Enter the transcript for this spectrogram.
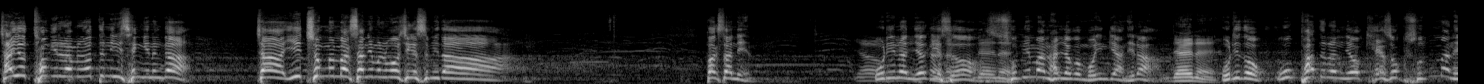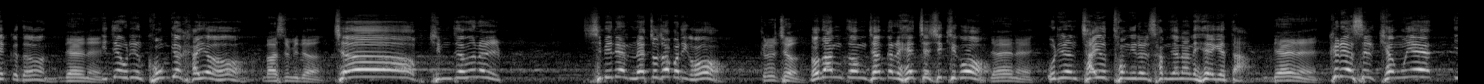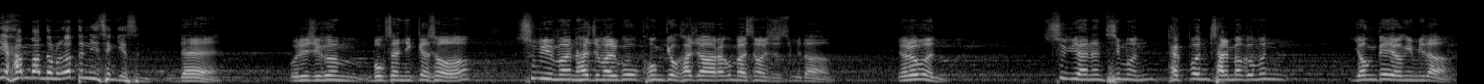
자유 통일을 하면 어떤 일이 생기는가? 자, 이충근 박사님을 모시겠습니다. 박사님, 야, 우리는 여기서 네네. 수비만 하려고 모인 게 아니라 네네. 우리도 우파들은요 계속 수비만 했거든. 네네. 이제 우리는 공격하여 맞습니다. 저 김정은을 시베리아로 내쫓아버리고 그렇죠. 노당정 정권을 해체시키고 네네. 우리는 자유 통일을 3년 안에 해야겠다. 네네. 그랬을 경우에 이 한반도는 어떤 일이 생겼습니까? 네. 우리 지금 목사님께서 수비만 하지 말고 공격하자라고 말씀하셨습니다. 여러분, 수비하는 팀은 100번 잘 막으면 0대 0입니다.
